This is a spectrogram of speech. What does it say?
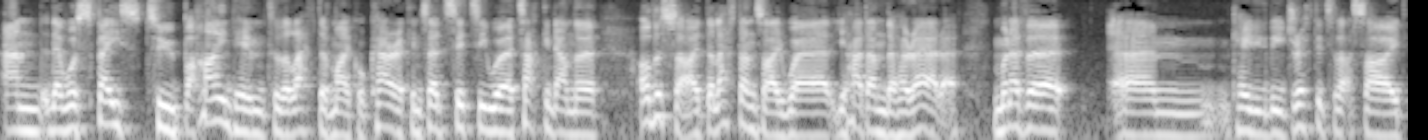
And there was space to behind him to the left of Michael Carrick. Instead, City were attacking down the other side, the left hand side, where you had Ander Herrera. And whenever um, KDB drifted to that side,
